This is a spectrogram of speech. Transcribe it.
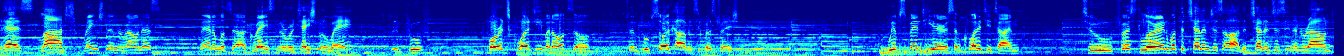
It has large rangeland around us where animals are grazed in a rotational way to improve forage quality but also to improve soil carbon sequestration. We have spent here some quality time to first learn what the challenges are, the challenges in and around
